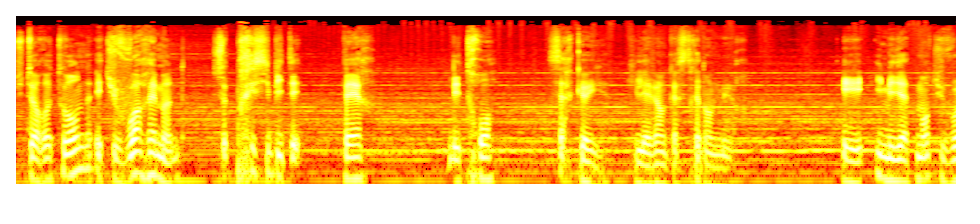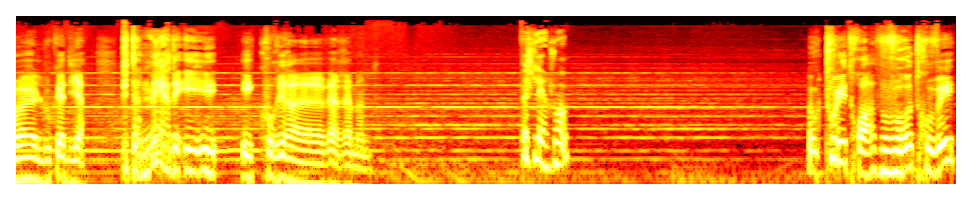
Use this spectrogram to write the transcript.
Tu te retournes et tu vois Raymond se précipiter vers les trois cercueils qu'il avait encastrés dans le mur. Et immédiatement tu vois Luca dire Putain de merde et, et- et courir euh, vers Raymond. Je les rejoins. Donc tous les trois, vous vous retrouvez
